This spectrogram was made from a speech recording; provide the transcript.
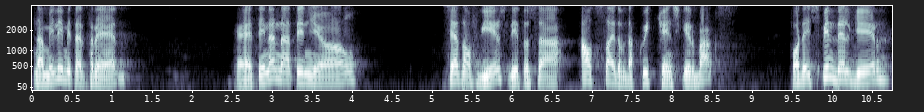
na millimeter thread, okay, tingnan natin yung set of gears dito sa outside of the quick change gearbox. For the spindle gear,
